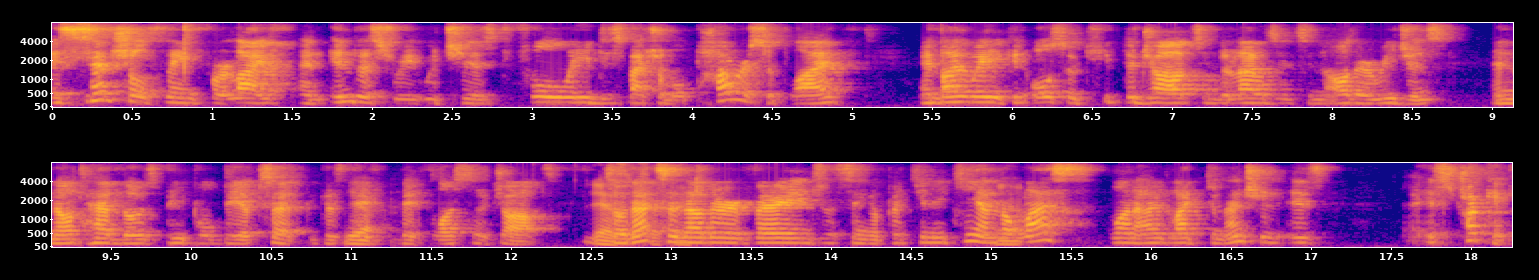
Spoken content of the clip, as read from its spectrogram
essential thing for life and industry, which is fully dispatchable power supply. And by the way, you can also keep the jobs in the Lausitz and other regions and not have those people be upset because Yeah. they've, they've lost their jobs. Yes, so that's another very interesting opportunity. And Yeah. the last one I'd like to mention is, is trucking.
